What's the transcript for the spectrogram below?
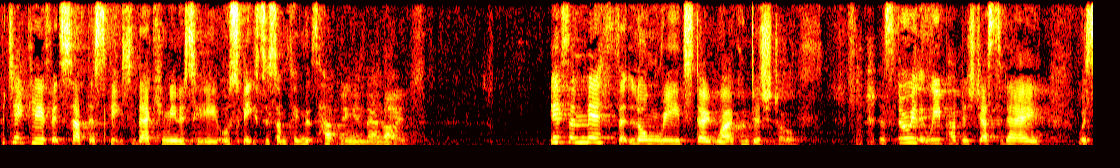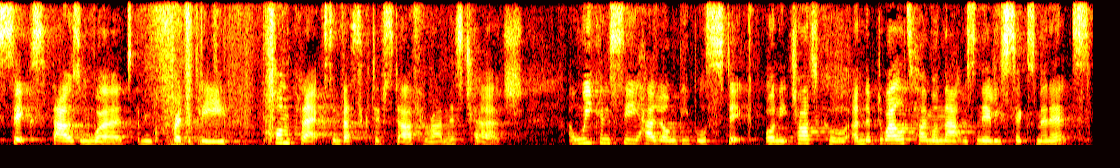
particularly if it's stuff that speaks to their community or speaks to something that's happening in their lives. It's a myth that long reads don't work on digital. The story that we published yesterday was 6,000 words of incredibly complex investigative stuff around this church. And we can see how long people stick on each article. And the dwell time on that was nearly six minutes,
